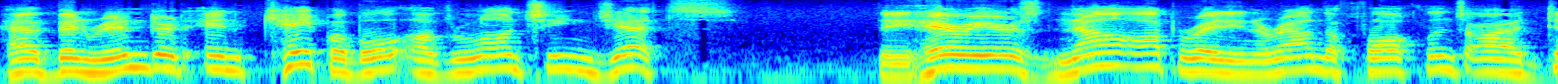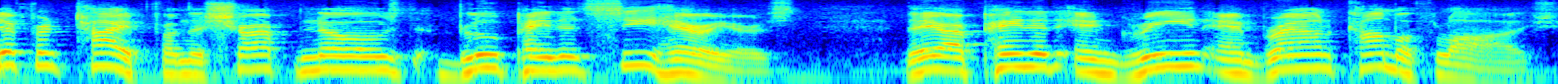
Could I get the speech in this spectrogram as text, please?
have been rendered incapable of launching jets. The Harriers now operating around the Falklands are a different type from the sharp-nosed, blue-painted Sea Harriers. They are painted in green and brown camouflage.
